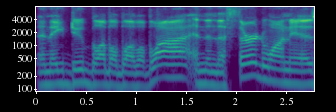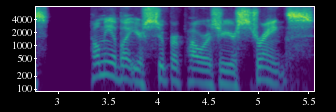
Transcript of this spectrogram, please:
And they do blah, blah, blah, blah, blah. And then the third one is tell me about your superpowers or your strengths.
